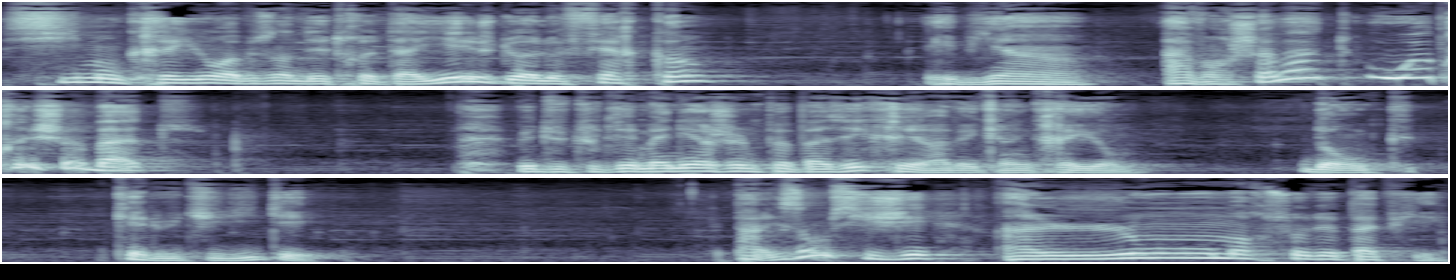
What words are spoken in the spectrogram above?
si mon crayon a besoin d'être taillé, je dois le faire quand? Eh bien, avant Shabbat ou après Shabbat. Mais de toutes les manières, je ne peux pas écrire avec un crayon. Donc, quelle utilité? Par exemple, si j'ai un long morceau de papier,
